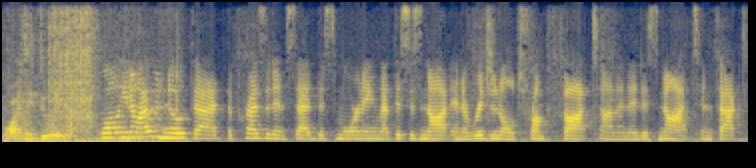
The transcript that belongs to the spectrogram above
Why is he doing it? Well, you know, I would note that the president said this morning that this is not an original Trump thought, um, and it is not. In fact,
